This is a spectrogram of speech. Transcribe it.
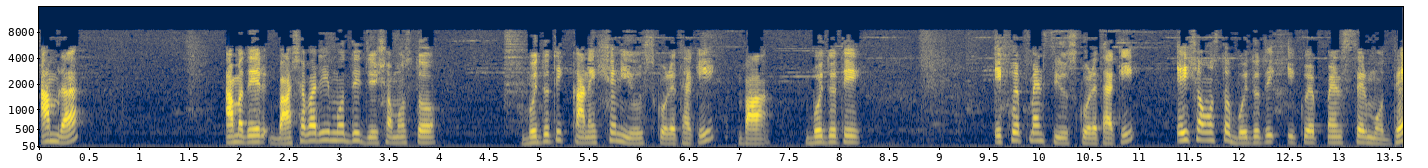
আমরা আমাদের বাসাবাড়ির মধ্যে যে সমস্ত বৈদ্যুতিক কানেকশন ইউজ করে থাকি বা বৈদ্যুতিক ইকুইপমেন্টস ইউজ করে থাকি, এই সমস্ত বৈদ্যুতিক ইকুইপমেন্টসের মধ্যে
